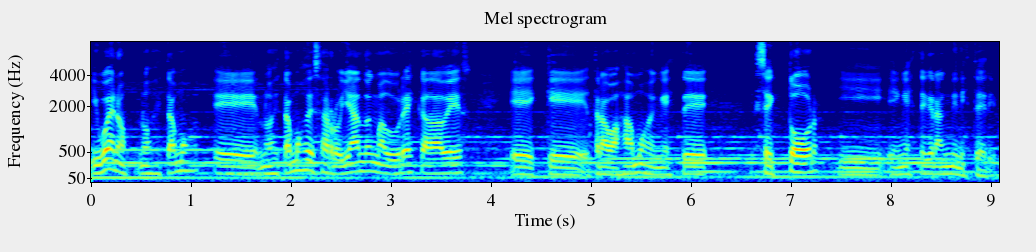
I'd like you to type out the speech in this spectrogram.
Y bueno, nos estamos, eh, nos estamos desarrollando en madurez cada vez eh, que trabajamos en este sector y en este gran ministerio.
